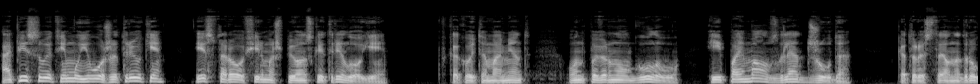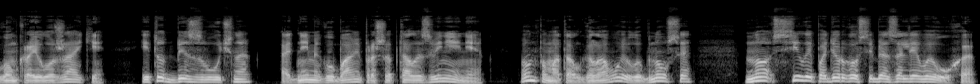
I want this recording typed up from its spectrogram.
описывает ему его же трюки из второго фильма шпионской трилогии. В какой-то момент он повернул голову и поймал взгляд Джуда, который стоял на другом краю лужайки, и тот беззвучно, одними губами прошептал извинения. Он помотал головой, улыбнулся, но с силой подергал себя за левое ухо.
